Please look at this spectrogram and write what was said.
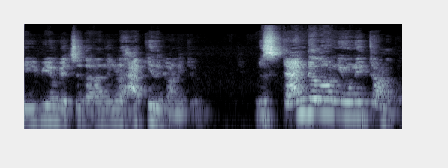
E V M വെച്ച് തരാൻ നിങ്ങൾ ഹാക്ക് ചെയ്ത് കാണിക്കുന്നു. ഒരു സ്റ്റാൻഡ് അലോൺ യൂണിറ്റ് ആണത്.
